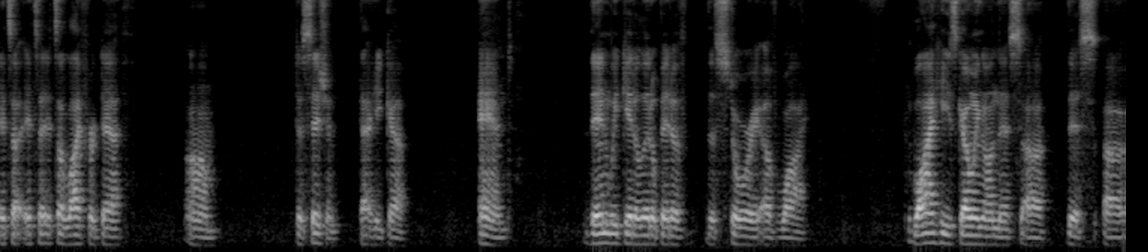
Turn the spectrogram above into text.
It's a it's a it's a life or death um, decision that he go, and then we get a little bit of the story of why. Why he's going on this uh, this uh,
